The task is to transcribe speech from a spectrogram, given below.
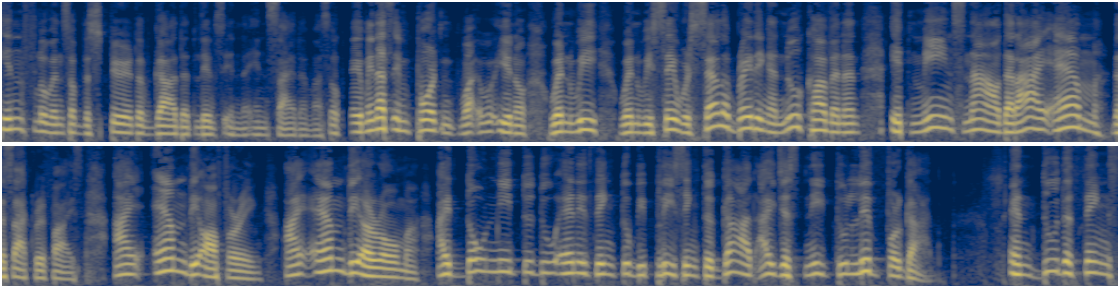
influence of the spirit of god that lives in the inside of us. Okay i mean that's important. You know when we when we say we're celebrating a new covenant it means now that i am the sacrifice. I am the offering. I am the aroma. I don't need to do anything to be pleasing to god. I just need to live for god and do the things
